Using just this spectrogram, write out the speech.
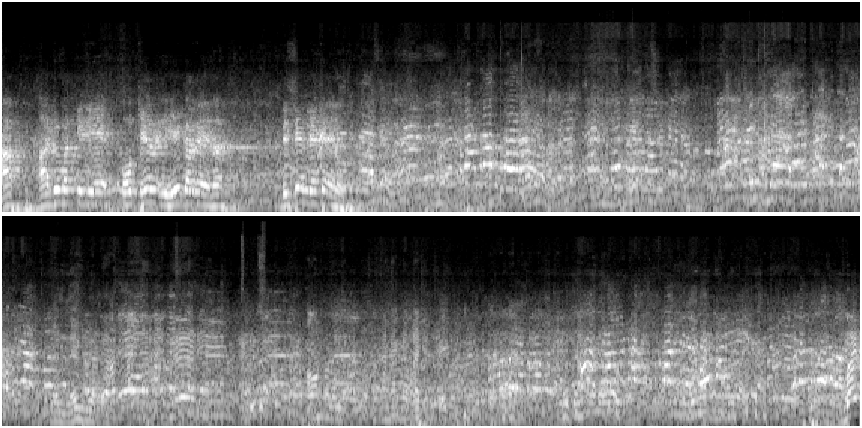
आप आर्ग्यू मत कीजिए, वो खेल ये कर रहे हैं ना। डिसीज़न लेते हैं वो। मन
